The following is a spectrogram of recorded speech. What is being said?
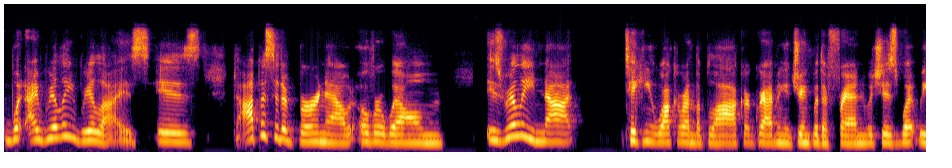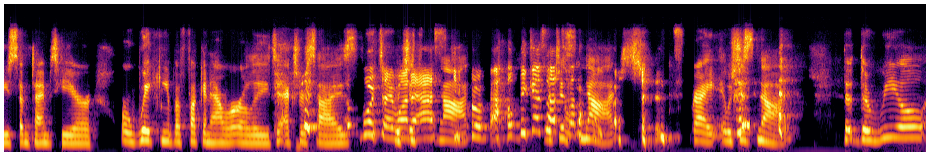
what I really realize is the opposite of burnout, overwhelm, is really not taking a walk around the block or grabbing a drink with a friend, which is what we sometimes hear, or waking up a fucking hour early to exercise. which I want to ask not, you about because that's is not right. It was just not the, the real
